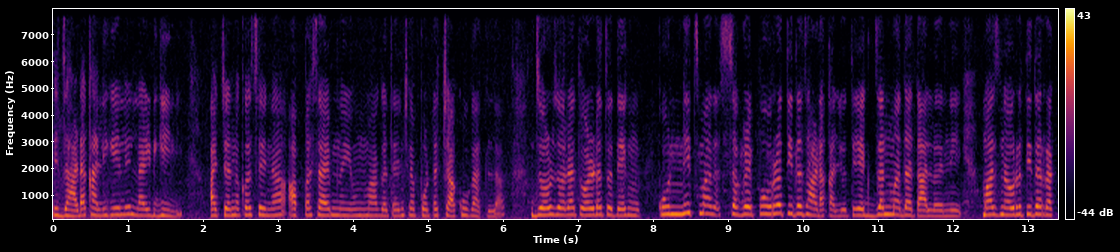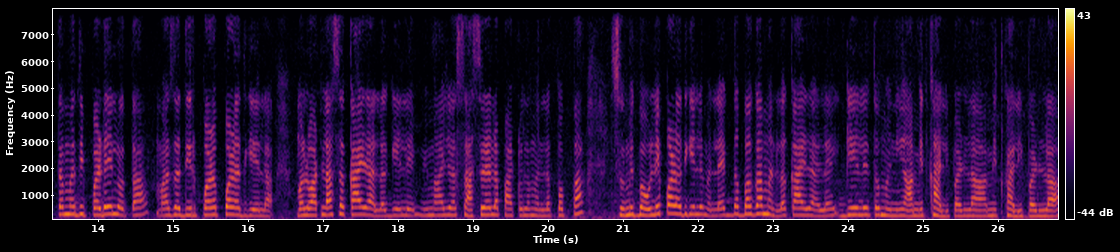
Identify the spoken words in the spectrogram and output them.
ते झाडाखाली गेले लाइट गेली. अचानकच आहे ना आप्पासाहेबनं येऊन मागं त्यांच्या पोटात चाकू घातला. जोर जोरात ओरडत होते कोणीच माझं सगळे पोरं तिथं झाडाखाली होते. एक जण मदत आलं नाही. माझं नवरं तिथं रक्तामध्ये पडेल होता. माझा दीर पळत पळत गेला. मला वाटलं असं काय झालं गेले. मी माझ्या सासऱ्याला पाठवलं म्हणलं पप्पा सुमित भाऊले पळत गेले. म्हणलं एकदा बघा म्हणलं काय झालंय. गेले तर म्हणे अमित खाली पडला अमित खाली पडला.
